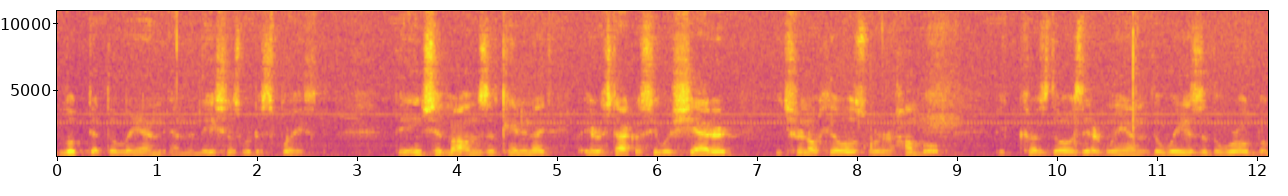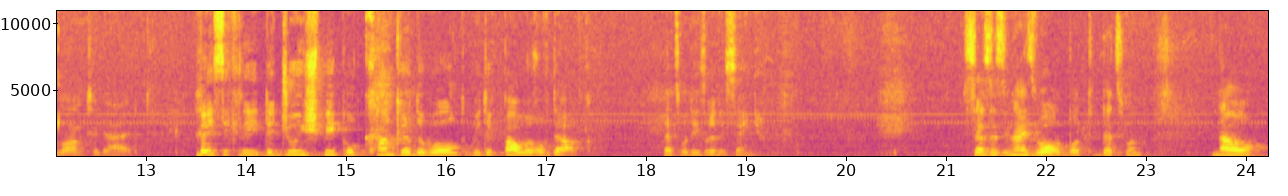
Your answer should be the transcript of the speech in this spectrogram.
looked at the land and the nations were displaced. The ancient mountains of Canaanite aristocracy were shattered, eternal hills were humbled, because those that ran the ways of the world belonged to God. Basically, the Jewish people conquered the world with the power of the ark. That's what he's really saying. Says it's a nice word, but that's one. Now,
